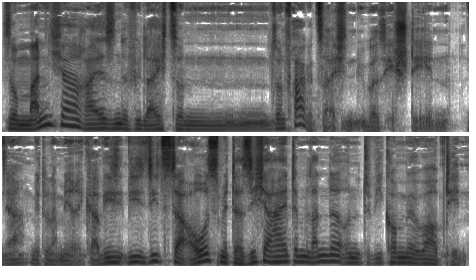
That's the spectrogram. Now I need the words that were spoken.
so mancher Reisende vielleicht so ein, so ein Fragezeichen über sich stehen. Ja, Mittelamerika. Wie, wie sieht's da aus mit der Sicherheit im Lande und wie kommen wir überhaupt hin?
